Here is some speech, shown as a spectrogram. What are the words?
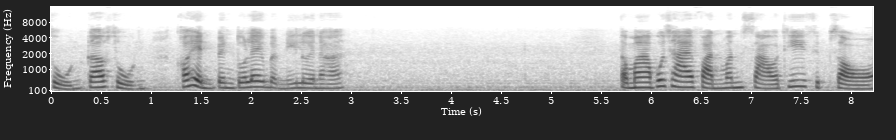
ศูนย์เก้าศูนย์เขาเห็นเป็นตัวเลขแบบนี้เลยนะคะ ต่อมาผู้ชายฝันวันเสาร์ที่สิบสอง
